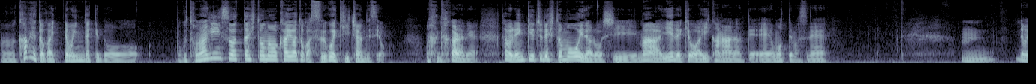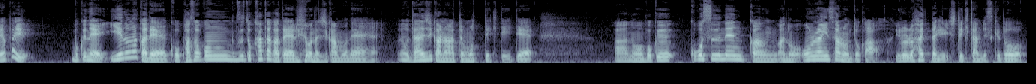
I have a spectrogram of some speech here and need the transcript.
うん、カフェとか行ってもいいんだけど、僕、隣に座った人の会話とかすごい聞いちゃうんですよ。だからね、多分連休中で人も多いだろうし、まあ家で今日はいいかななんて、え思ってますね。うん。でもやっぱり僕ね、家の中でこうパソコンずっとカタカタやるような時間もね、大事かなって思ってきていて、あの、僕、ここ数年間、あの、オンラインサロンとかいろいろ入ったりしてきたんですけど、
